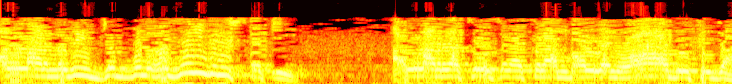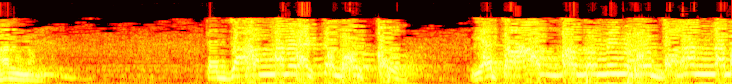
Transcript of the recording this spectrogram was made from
আল্লাহর নবী জুব্বুল হজুন জিনিসটা কি? আল্লাহর রাসুল সাল্লাম বললেন ওয়াদিফি জাহান্নাম। তা জাহান্নামের একটা গর্ত জাহান্নাম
